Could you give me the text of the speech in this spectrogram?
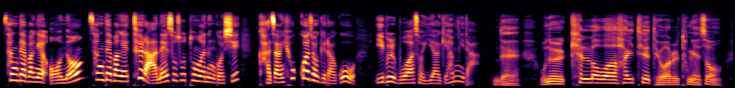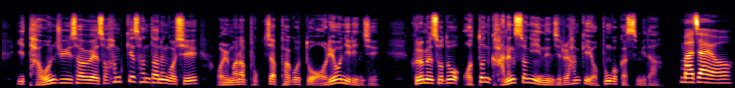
상대방의 언어, 상대방의 틀 안에서 소통하는 것이 가장 효과적이라고 입을 모아서 이야기합니다. 네, 오늘 켈러와 하이트의 대화를 통해서 이 다원주의 사회에서 함께 산다는 것이 얼마나 복잡하고 또 어려운 일인지, 그러면서도 어떤 가능성이 있는지를 함께 엿본 것 같습니다. 맞아요.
